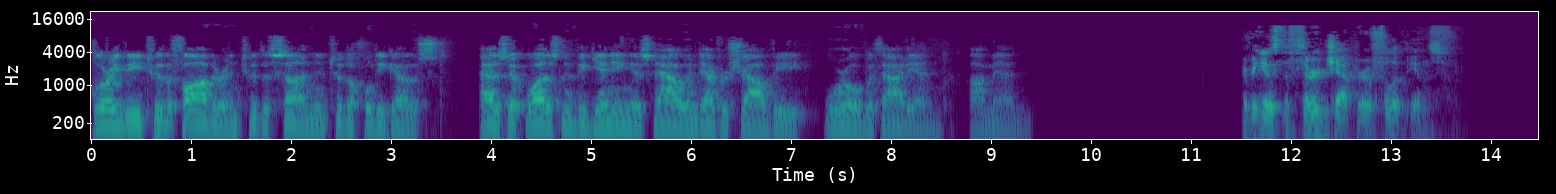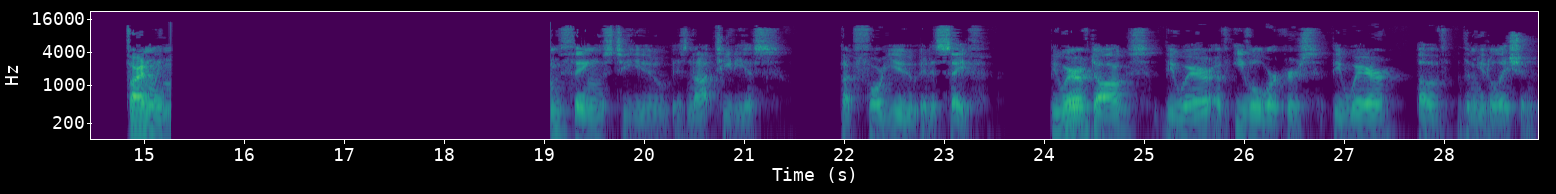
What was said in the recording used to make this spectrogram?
Glory be to the Father, and to the Son, and to the Holy Ghost as it was in the beginning, is now, and ever shall be, world without end. Amen. Here begins the third chapter of Philippians. Finally, things to you is not tedious, but for you it is safe. Beware of dogs, beware of evil workers, beware of the mutilation.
